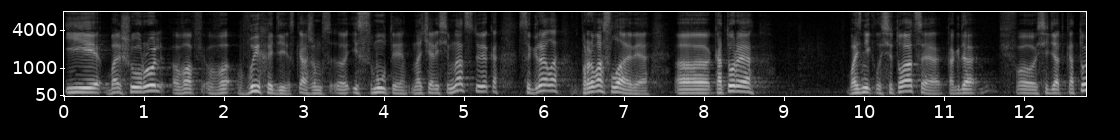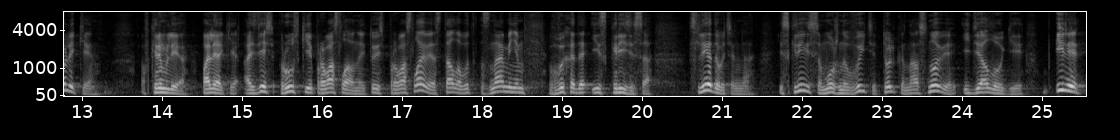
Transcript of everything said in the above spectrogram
И большую роль в, в выходе, скажем, э, из смуты в начале 17 века сыграло православие, которое возникла ситуация, когда сидят католики, в Кремле поляки, а здесь русские православные. То есть православие стало вот знаменем выхода из кризиса. Следовательно, из кризиса можно выйти только на основе идеологии или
